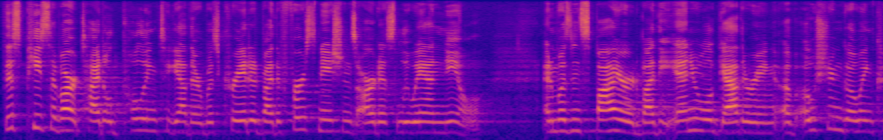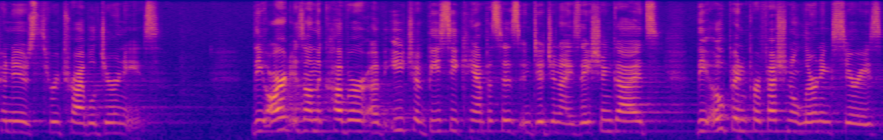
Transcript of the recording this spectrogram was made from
This piece of art titled Pulling Together was created by the First Nations artist Luann Neal. and was inspired by the annual gathering of ocean-going canoes through tribal journeys. The art is on the cover of each of BC Campus's indigenization guides, the open professional learning series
